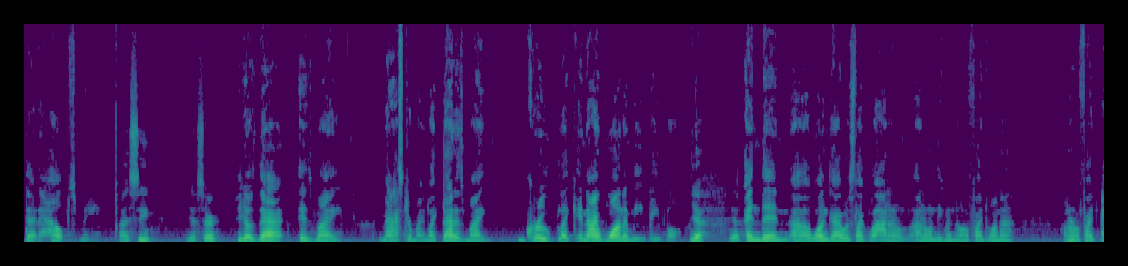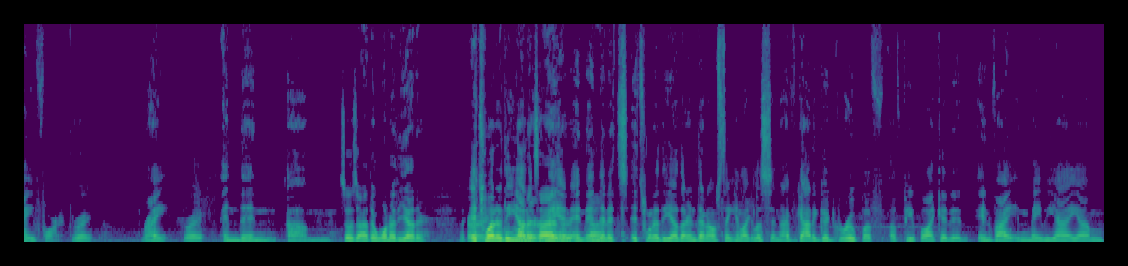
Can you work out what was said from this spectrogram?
that helps me. I see. Yes, sir. He goes, that is my mastermind. Like that is my group. Like, and I want to meet people. Yeah. Yeah. And then uh, one guy was like, well, I don't, I don't even know if I'd want to, I don't know if I'd pay for it. Right. Right. Right. And then, um, So it's either one or the other. Like, it's all one or the other, man. or And, and then it's it's one or the other. And then I was thinking, like, listen, I've got a good group of, of people I could in- invite, and maybe I um,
